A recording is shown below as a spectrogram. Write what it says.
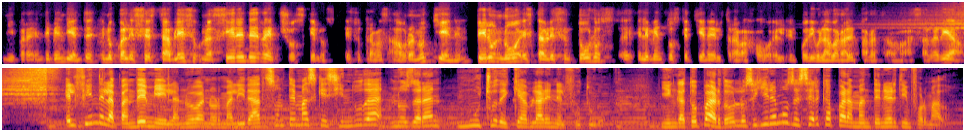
ni para independientes, en lo cual se establece una serie de derechos que los, estos trabajos ahora no tienen, pero no establecen todos los eh, elementos que tiene el trabajo, el, el código laboral para el trabajo asalariado. El fin de la pandemia y la nueva normalidad son temas que sin duda nos darán mucho de qué hablar en el futuro. Y en Gato Pardo lo seguiremos de cerca para mantenerte informado.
